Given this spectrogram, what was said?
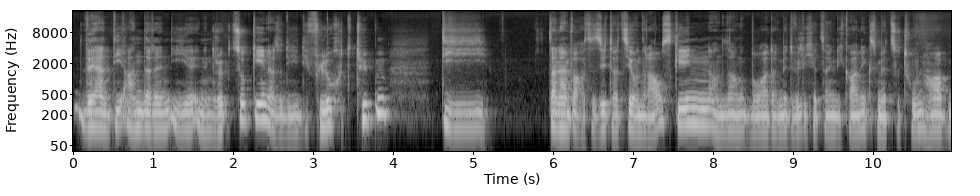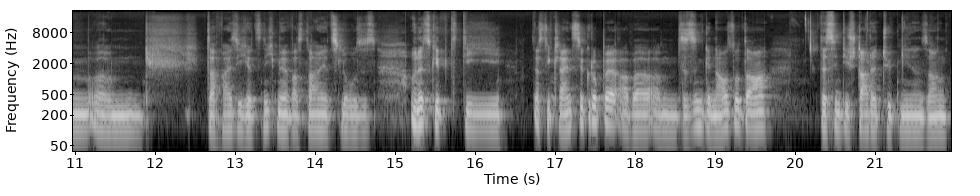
während die anderen eher in den Rückzug gehen, also die, die Fluchttypen, die dann einfach aus der Situation rausgehen und sagen, boah, damit will ich jetzt eigentlich gar nichts mehr zu tun haben. Ähm, da weiß ich jetzt nicht mehr, was da jetzt los ist. Und es gibt die, das ist die kleinste Gruppe, aber ähm, sie sind genauso da. Das sind die starre Typen, die dann sagen,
